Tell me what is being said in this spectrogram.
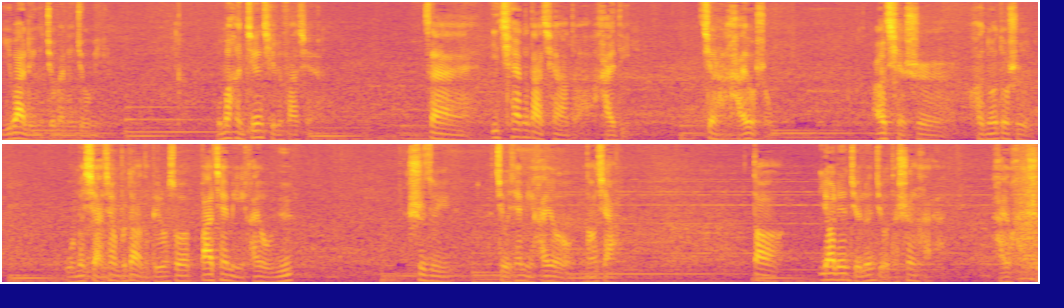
一万零九百零九米，我们很惊奇的发现，在一千个大气压的海底，竟然还有生物，而且是很多都是我们想象不到的。比如说八千米还有鱼，狮子鱼；九千米还有囊虾；到幺零九零九的深海，还有海狮。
